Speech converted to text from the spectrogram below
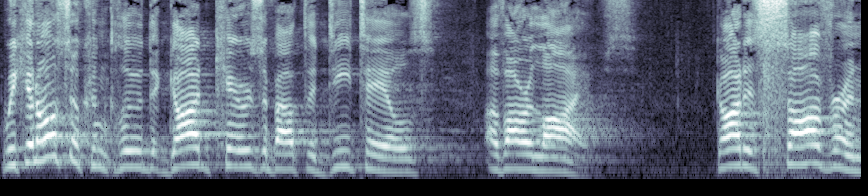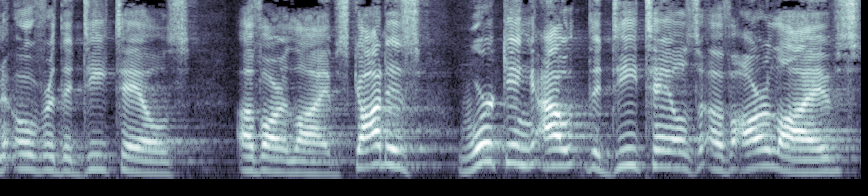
We can also conclude that God cares about the details of our lives. God is sovereign over the details of our lives. God is working out the details of our lives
